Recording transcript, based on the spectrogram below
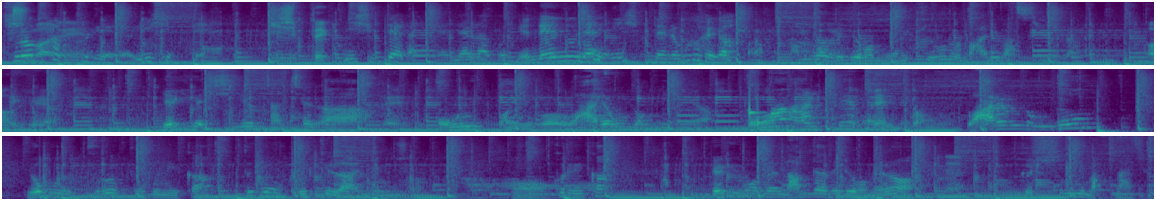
주로 주말에? 커플이에요. 20대. 20대 20대 같아요. 내가 보기에. 내 눈엔 20대로 보여. 남자들이 오면 기운을 많이 받습니다. 아, 그래요? 여기가 지역 자체가 네. 봉익동이고 와룡동이에요. 봉황할 때 네. 봉익동. 와룡동도 요물 불을 부으니까 뜨거운 불길을 나요 여기서. 어 그러니까 여기 보면 남자들이 오면은 네. 그 힘이 막 나죠.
